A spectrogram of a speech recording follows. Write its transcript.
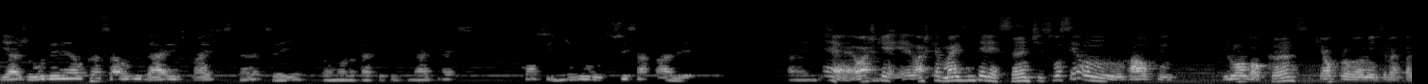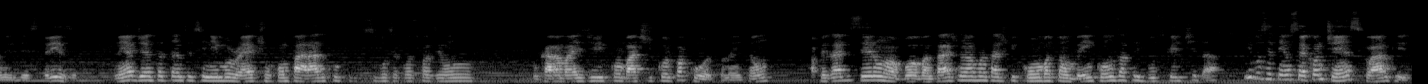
E ajuda ele a alcançar os lugares mais distantes aí, tomando ataque de oportunidade, mas conseguindo se safar deles. Além disso, É, eu acho que é, eu acho que é mais interessante. Se você é um Halfling de longo alcance, que é o provavelmente você vai fazer de destreza, nem adianta tanto esse Nimble Reaction comparado com se você fosse fazer um, um cara mais de combate de corpo a corpo, né? Então, apesar de ser uma boa vantagem, não é uma vantagem que comba tão bem com os atributos que ele te dá. E você tem o Second Chance, claro, que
